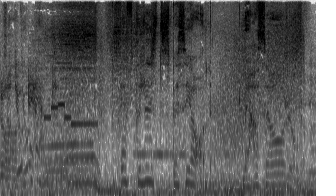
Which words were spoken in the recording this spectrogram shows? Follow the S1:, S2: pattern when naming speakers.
S1: Radio 1.
S2: Efterlyst special med Hasse Aro.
